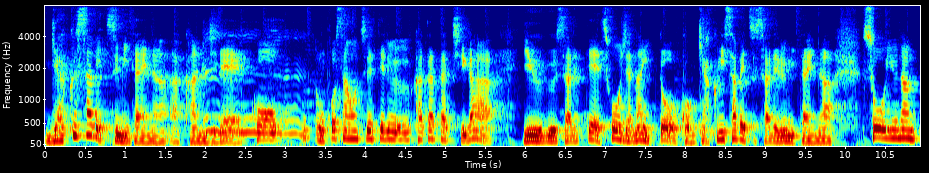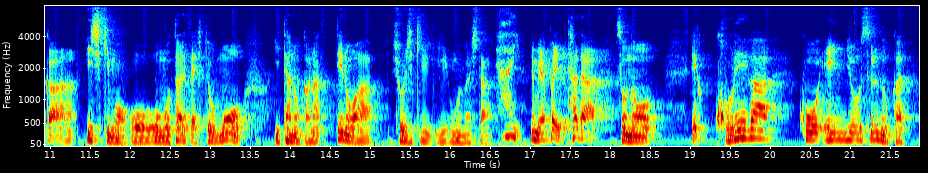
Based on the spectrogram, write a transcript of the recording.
逆差別みたいな感じで、こう、お子さんを連れてる方たちが優遇されて、そうじゃないと、こう逆に差別されるみたいな、そういうなんか意識も持たれた人もいたのかなっていうのは正直思いました。はい。でもやっぱりただ、その、え、これがこう炎上するのかって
